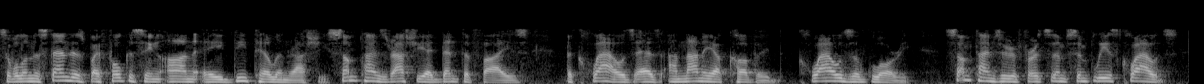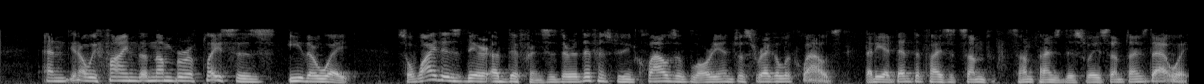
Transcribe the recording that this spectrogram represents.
So we'll understand this by focusing on a detail in Rashi. Sometimes Rashi identifies the clouds as Anania Kavod, clouds of glory. Sometimes he refers to them simply as clouds. And, you know, we find a number of places either way. So why is there a difference? Is there a difference between clouds of glory and just regular clouds? That he identifies it some, sometimes this way, sometimes that way.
